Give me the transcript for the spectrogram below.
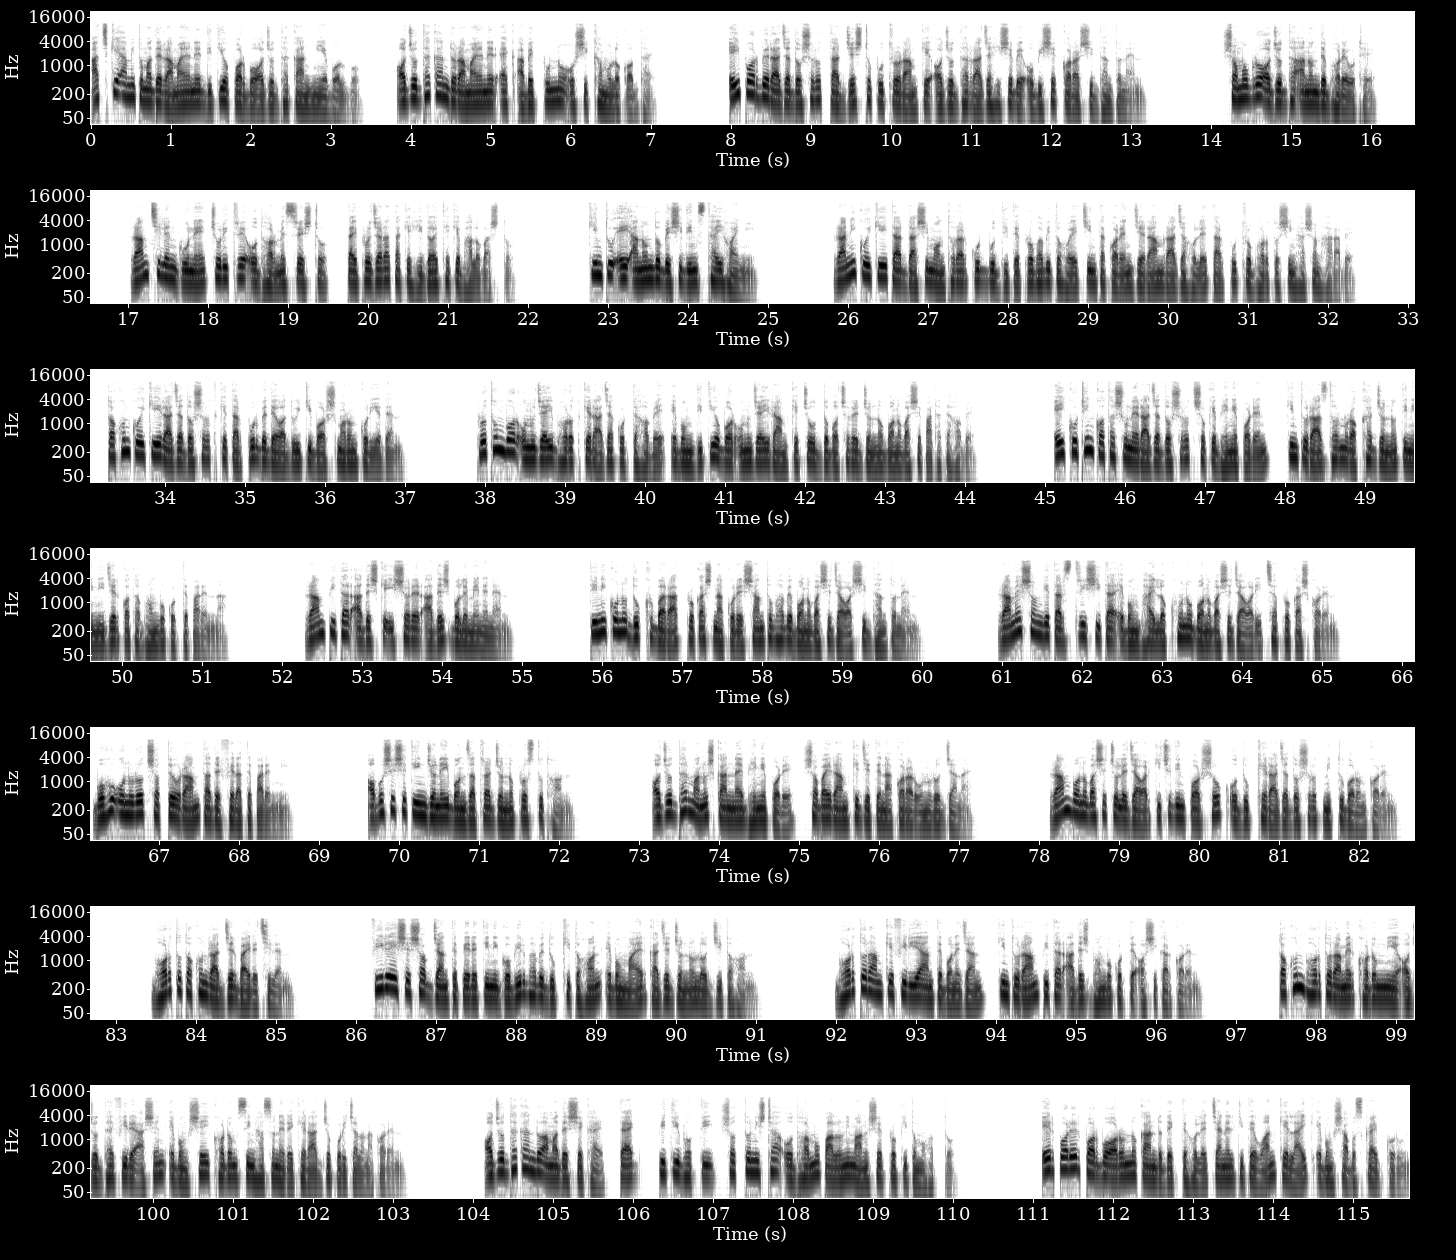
আজকে আমি তোমাদের রামায়ণের দ্বিতীয় পর্ব অযোধ্যাকাণ্ড নিয়ে বলব। অযোধ্যাকাণ্ড রামায়ণের এক আবেগপূর্ণ ও শিক্ষামূলক অধ্যায়। এই পর্বে রাজা দশরথ তার জ্যেষ্ঠ পুত্র রামকে অযোধ্যার রাজা হিসেবে অভিষেক করার সিদ্ধান্ত নেন। সমগ্র অযোধ্যা আনন্দে ভরে ওঠে। রাম ছিলেন গুণে, চরিত্রে ও ধর্মে শ্রেষ্ঠ, তাই প্রজারা তাকে হৃদয় থেকে ভালোবাসত। কিন্তু এই আনন্দ বেশি দিন স্থায়ী হয়নি। রানী কৈকেয়ী তার দাসী মন্থরার কূটবুদ্ধিতে প্রভাবিত হয়ে চিন্তা করেন যে রাম রাজা হলে তার পুত্র ভরত সিংহাসন হারাবে। তখন কৈকেয়ী রাজা দশরথকে তার পূর্বে দেওয়া দুইটি বর স্মরণ করিয়ে দেন। প্রথম বর অনুযায়ী ভরতকে রাজা করতে হবে এবং দ্বিতীয় বর অনুযায়ী রামকে চৌদ্দ বছরের জন্য বনবাসে পাঠাতে হবে। এই কঠিন কথা শুনে রাজা দশরথ শোকে ভেঙে পড়েন, কিন্তু রাজধর্ম রক্ষার জন্য তিনি নিজের কথা ভঙ্গ করতে পারেন না। রাম পিতার আদেশকে ঈশ্বরের আদেশ বলে মেনে নেন। তিনি কোনো দুঃখ বা রাগ প্রকাশ না করে শান্তভাবে বনবাসে যাওয়ার সিদ্ধান্ত নেন। রামের সঙ্গে তার স্ত্রী সীতা এবং ভাই লক্ষ্মণও বনবাসে যাওয়ার ইচ্ছা প্রকাশ করেন। বহু অনুরোধ সত্ত্বেও রাম তাদের ফেরাতে পারেননি। অবশেষে তিনজনেই বনযাত্রার জন্য প্রস্তুত হন। অযোধ্যার মানুষ কান্নায় ভেঙে পড়ে, সবাই রামকে যেতে না করার অনুরোধ জানায়। রাম বনবাসে চলে যাওয়ার কিছুদিন পর শোক ও দুঃখে রাজা দশরথ মৃত্যুবরণ করেন। ভরত তখন রাজ্যের বাইরে ছিলেন। ফিরে এসে সব জানতে পেরে তিনি গভীরভাবে দুঃখিত হন এবং মায়ের কাজের জন্য লজ্জিত হন। ভরত রামকে ফিরিয়ে আনতে বনে যান, কিন্তু রাম পিতার আদেশ ভঙ্গ করতে অস্বীকার করেন। তখন ভরত রামের খডম নিয়ে অযোধ্যায় ফিরে আসেন এবং সেই খডম সিংহাসনে রেখে রাজ্য পরিচালনা করেন। অযোধ্যাকাণ্ড আমাদের শেখায়, ত্যাগ, পিতৃভক্তি, সত্যনিষ্ঠা ও ধর্মপালনই মানুষের প্রকৃত মহত্ব। এরপরের পর্ব অরণ্যকাণ্ড দেখতে হলে চ্যানেলটিতে ওয়ানকে লাইক এবং সাবস্ক্রাইব করুন।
